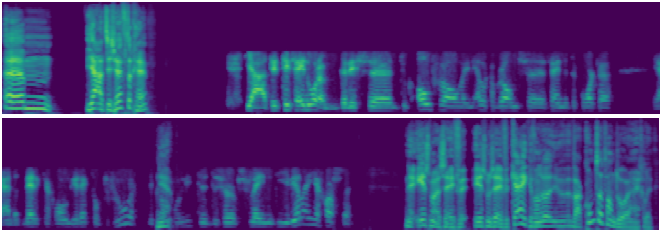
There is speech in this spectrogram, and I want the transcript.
Um, ja, het is heftig hè? Ja, het, is enorm. Er is uh, natuurlijk overal, in elke branche uh, zijn er tekorten. Ja, dat merk je gewoon direct op de vloer. Je kan gewoon niet de, de, service verlenen die je wil aan je gasten. Nee, eerst maar eens even, eerst maar eens even kijken. Van, waar komt dat dan door eigenlijk?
